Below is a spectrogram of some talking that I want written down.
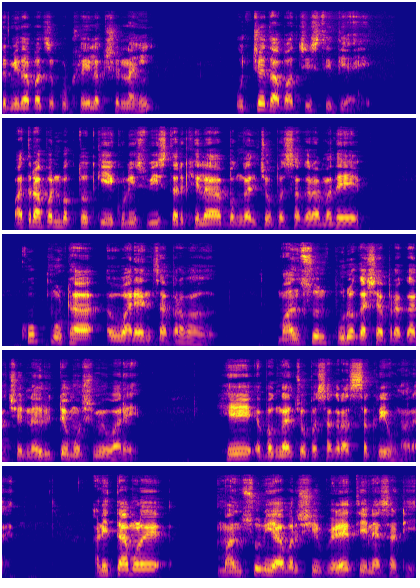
कमी दाबाचं कुठलंही लक्षण नाही. उच्च दाबाची स्थिती आहे. मात्र आपण बघतो की एकोणीस वीस तारखेला बंगालच्या उपसागरामध्ये खूप मोठा वाऱ्यांचा प्रवाह मान्सून पूरक अशा प्रकारचे नैऋत्य मोसमी वारे हे बंगालच्या उपसागरात सक्रिय होणार आहेत. आणि त्यामुळे मान्सून यावर्षी वेळेत येण्यासाठी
